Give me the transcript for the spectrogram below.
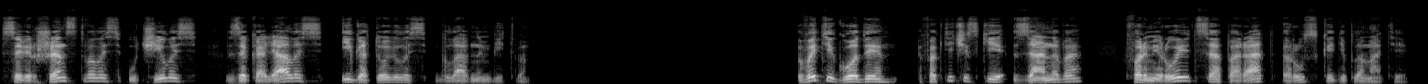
совершенствовалась, училась, закалялась и готовилась к главным битвам. В эти годы фактически заново формируется аппарат русской дипломатии.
